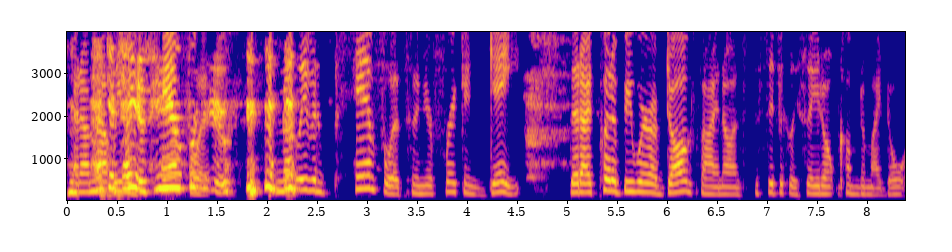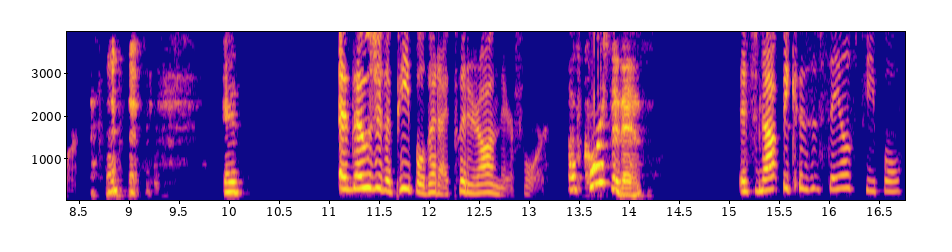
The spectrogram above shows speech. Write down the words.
And I'm not can tell you, leaving it's here for you. I'm not leaving pamphlets in your freaking gate that I put a "Beware of Dog" sign on specifically so you don't come to my door. it's And those are the people that I put it on there for. of course it is. It's not because of salespeople;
